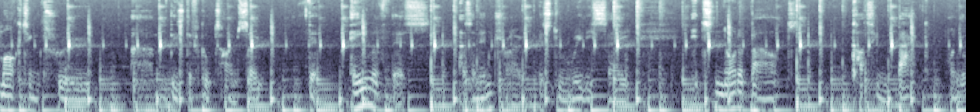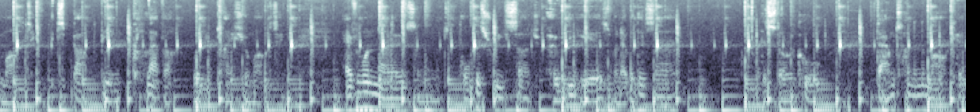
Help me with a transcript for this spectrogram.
marketing through um, these difficult times. So, the aim of this as an intro is to really say it's not about cutting back on your marketing, it's about being clever where you place your marketing. Everyone knows, and all this research over the years, whenever there's a historical downturn in the market,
